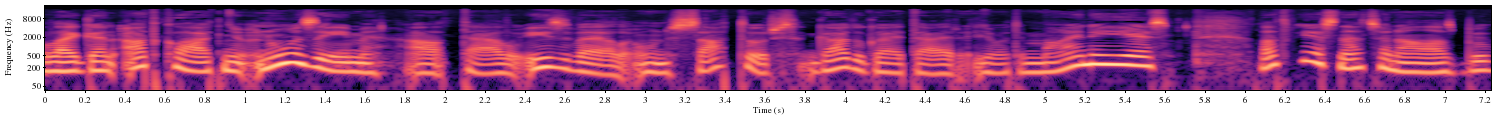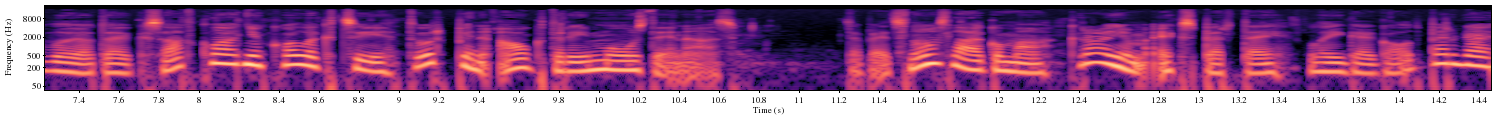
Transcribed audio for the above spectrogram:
Lai gan atklātņu nozīme, attēlu izvēle un saturs gadu gaitā ir ļoti mainījies, Latvijas Nacionālās bibliotēkas atklātņu kolekcija turpina augt arī mūsdienās. Tāpēc noslēgumā krājuma ekspertei Līgai Goldbergai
